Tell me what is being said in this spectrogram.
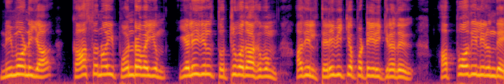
நிமோனியா காசநோய் போன்றவையும் எளிதில் தொற்றுவதாகவும் அதில் தெரிவிக்கப்பட்டிருக்கிறது. அப்போதிலிருந்தே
